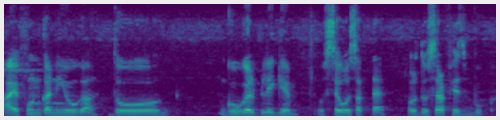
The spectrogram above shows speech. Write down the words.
आईफोन का नहीं होगा तो गूगल प्ले गेम उससे हो सकता है और दूसरा Facebook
